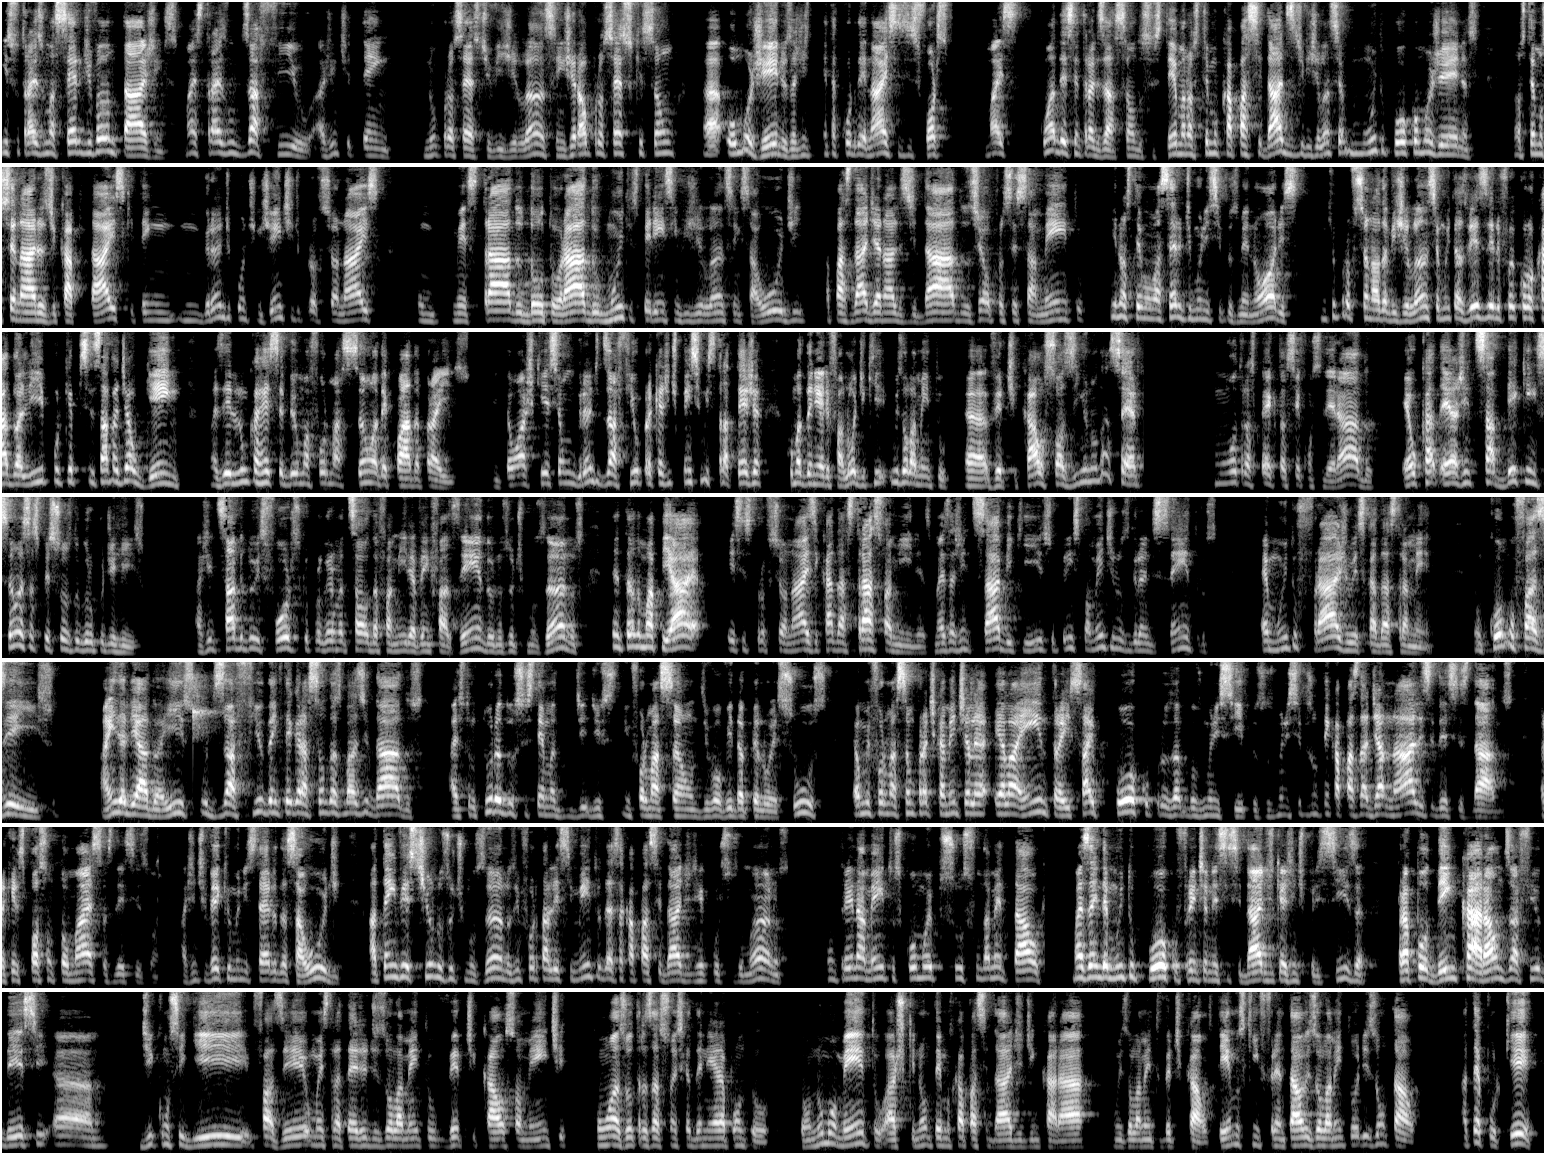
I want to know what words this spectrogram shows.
Isso traz uma série de vantagens, mas traz um desafio. A gente tem no processo de vigilância, em geral, processos que são ah, homogêneos. A gente tenta coordenar esses esforços mas com a descentralização do sistema, nós temos capacidades de vigilância muito pouco homogêneas. Nós temos cenários de capitais que têm um grande contingente de profissionais com mestrado, doutorado, muita experiência em vigilância em saúde, capacidade de análise de dados, geoprocessamento, e nós temos uma série de municípios menores em que o profissional da vigilância, muitas vezes, ele foi colocado ali porque precisava de alguém, mas ele nunca recebeu uma formação adequada para isso. Então, acho que esse é um grande desafio para que a gente pense uma estratégia, como a Daniela falou, de que o isolamento uh, vertical sozinho não dá certo. Um outro aspecto a ser considerado é, o, é a gente saber quem são essas pessoas do grupo de risco. A gente sabe do esforço que o Programa de Saúde da Família vem fazendo nos últimos anos, tentando mapear esses profissionais e cadastrar as famílias, mas a gente sabe que isso, principalmente nos grandes centros, é muito frágil esse cadastramento. Então, como fazer isso? Ainda aliado a isso, o desafio da integração das bases de dados. A estrutura do sistema de, de informação desenvolvida pelo ESUS é uma informação praticamente ela, ela entra e sai pouco para os municípios. Os municípios não têm capacidade de análise desses dados para que eles possam tomar essas decisões. A gente vê que o Ministério da Saúde até investiu nos últimos anos em fortalecimento dessa capacidade de recursos humanos com treinamentos como o EPSUS fundamental, mas ainda é muito pouco frente à necessidade que a gente precisa para poder encarar um desafio desse uh, de conseguir fazer uma estratégia de isolamento vertical somente com as outras ações que a Daniela apontou. Então, no momento, acho que não temos capacidade de encarar um isolamento vertical. Temos que enfrentar o isolamento horizontal. Até porque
